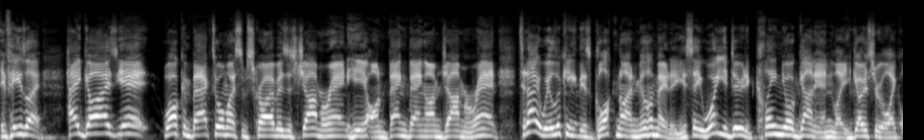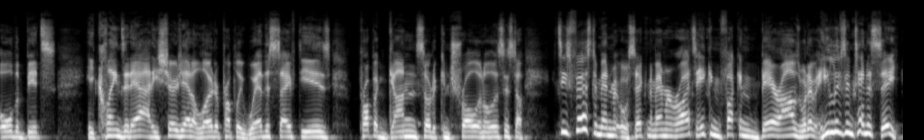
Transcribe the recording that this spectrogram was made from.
If he's like, hey guys, yeah, welcome back to all my subscribers. It's Ja Morant here on Bang Bang. I'm Ja Morant. Today we're looking at this Glock 9mm. You see what you do to clean your gun, and like he goes through like all the bits. He cleans it out. He shows you how to load it properly, where the safety is, proper gun sort of control, and all this stuff. It's his First Amendment or Second Amendment rights. He can fucking bear arms, whatever. He lives in Tennessee.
